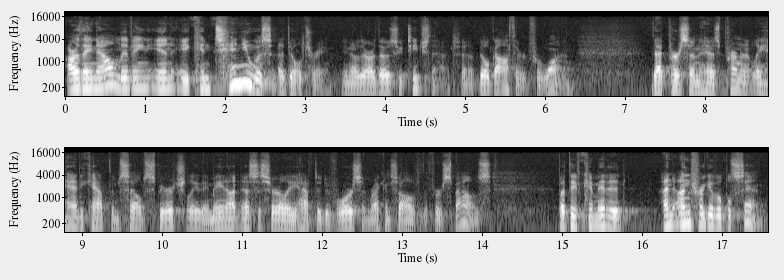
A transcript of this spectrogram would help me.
Are they now living in a continuous adultery? You know, there are those who teach that. Uh, Bill Gothard, for one. That person has permanently handicapped themselves spiritually. They may not necessarily have to divorce and reconcile with the first spouse, but they've committed an unforgivable sin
